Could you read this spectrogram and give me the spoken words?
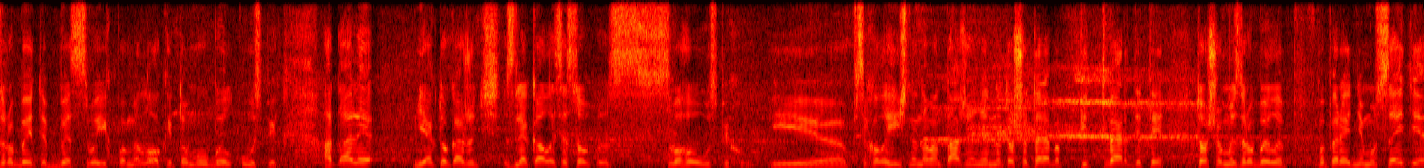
зробити без своїх помилок, і тому був успіх. А далі, як то кажуть, злякалися свого успіху. І е, психологічне навантаження на те, що треба підтвердити те, що ми зробили в попередньому сеті,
